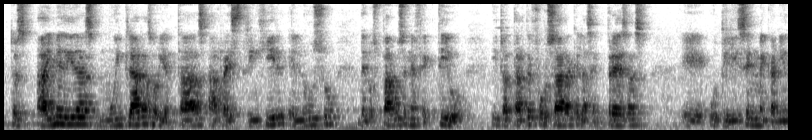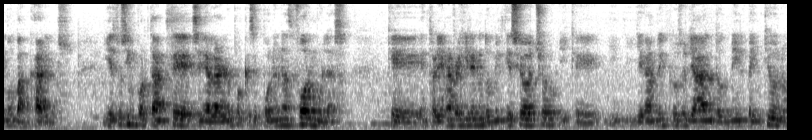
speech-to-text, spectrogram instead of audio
Entonces, hay medidas muy claras orientadas a restringir el uso de los pagos en efectivo y tratar de forzar a que las empresas eh, utilicen mecanismos bancarios. Y esto es importante señalarlo porque se ponen unas fórmulas que entrarían a regir en el 2018 y que llegando incluso ya al 2021,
